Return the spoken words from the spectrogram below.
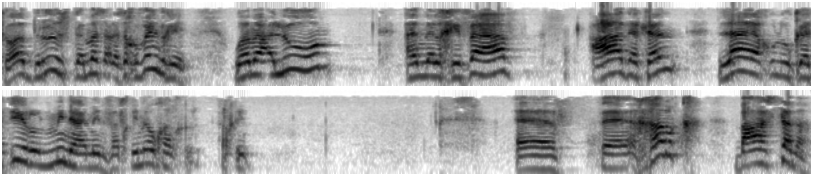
كواب دروس لمسح على الخفين بكري. ومعلوم أن الخفاف عادة لا يخلو كثير منها من فتق أو خلق. خلق. آه، خرق بعستمة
